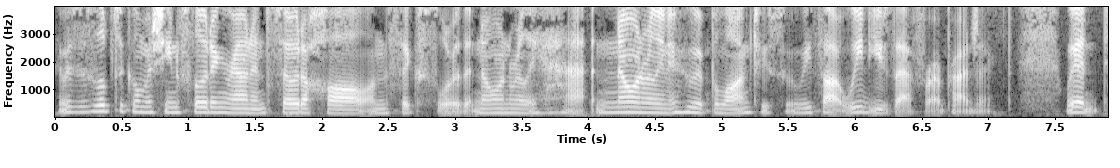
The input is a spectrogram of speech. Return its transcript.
there was this elliptical machine floating around in Soda Hall on the sixth floor that no one really had, no one really knew who it belonged to. So we thought we'd use that for our project. We had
